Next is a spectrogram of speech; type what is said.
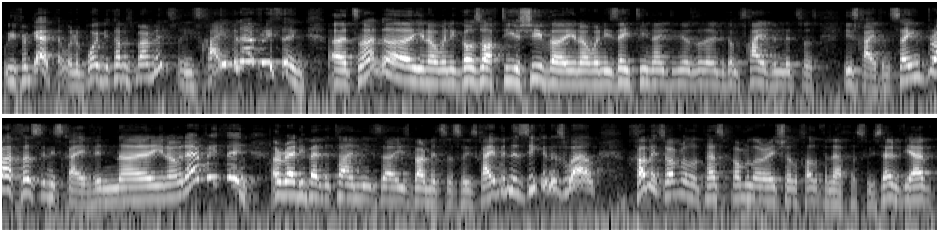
We forget that when a boy becomes bar mitzvah, he's chayiv in everything. Uh, it's not, uh, you know, when he goes off to yeshiva, you know, when he's 18, 19 years old, he becomes chayiv in mitzvahs. He's chayiv in saying brachas, and he's chayiv in, uh, you know, in everything already by the time he's, uh, he's bar mitzvah. So he's chayiv in Nezikin as well. We said if you have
